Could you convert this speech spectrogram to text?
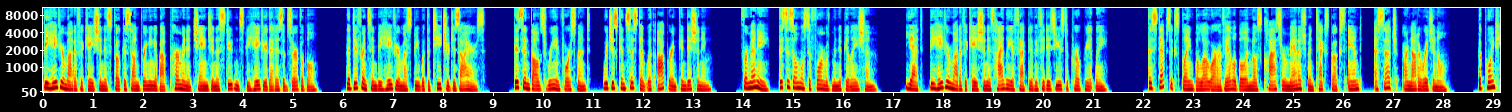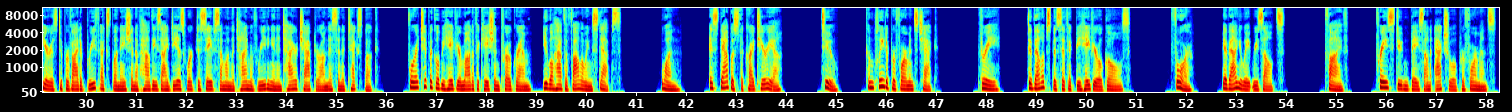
Behavior modification is focused on bringing about permanent change in a student's behavior that is observable. The difference in behavior must be what the teacher desires. This involves reinforcement, which is consistent with operant conditioning. For many, this is almost a form of manipulation. Yet, behavior modification is highly effective if it is used appropriately. The steps explained below are available in most classroom management textbooks and, as such, are not original. The point here is to provide a brief explanation of how these ideas work to save someone the time of reading an entire chapter on this in a textbook. For a typical behavior modification program, you will have the following steps 1. Establish the criteria. 2. Complete a performance check. 3. Develop specific behavioral goals. 4. Evaluate results. 5. Praise student base on actual performance.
